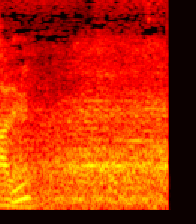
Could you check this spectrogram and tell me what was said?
好嘞。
